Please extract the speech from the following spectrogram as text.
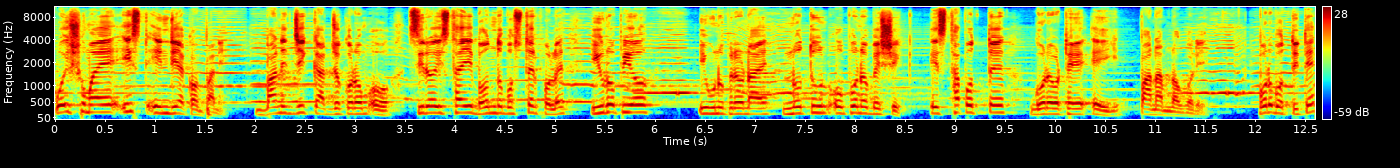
ওই সময়ে ইস্ট ইন্ডিয়া কোম্পানি বাণিজ্যিক কার্যক্রম ও চিরস্থায়ী বন্দোবস্তের ফলে ইউরোপীয় অনুপ্রেরণায় নতুন ঔপনিবেশিক স্থাপত্যে গড়ে ওঠে এই পানাম নগরী। পরবর্তীতে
